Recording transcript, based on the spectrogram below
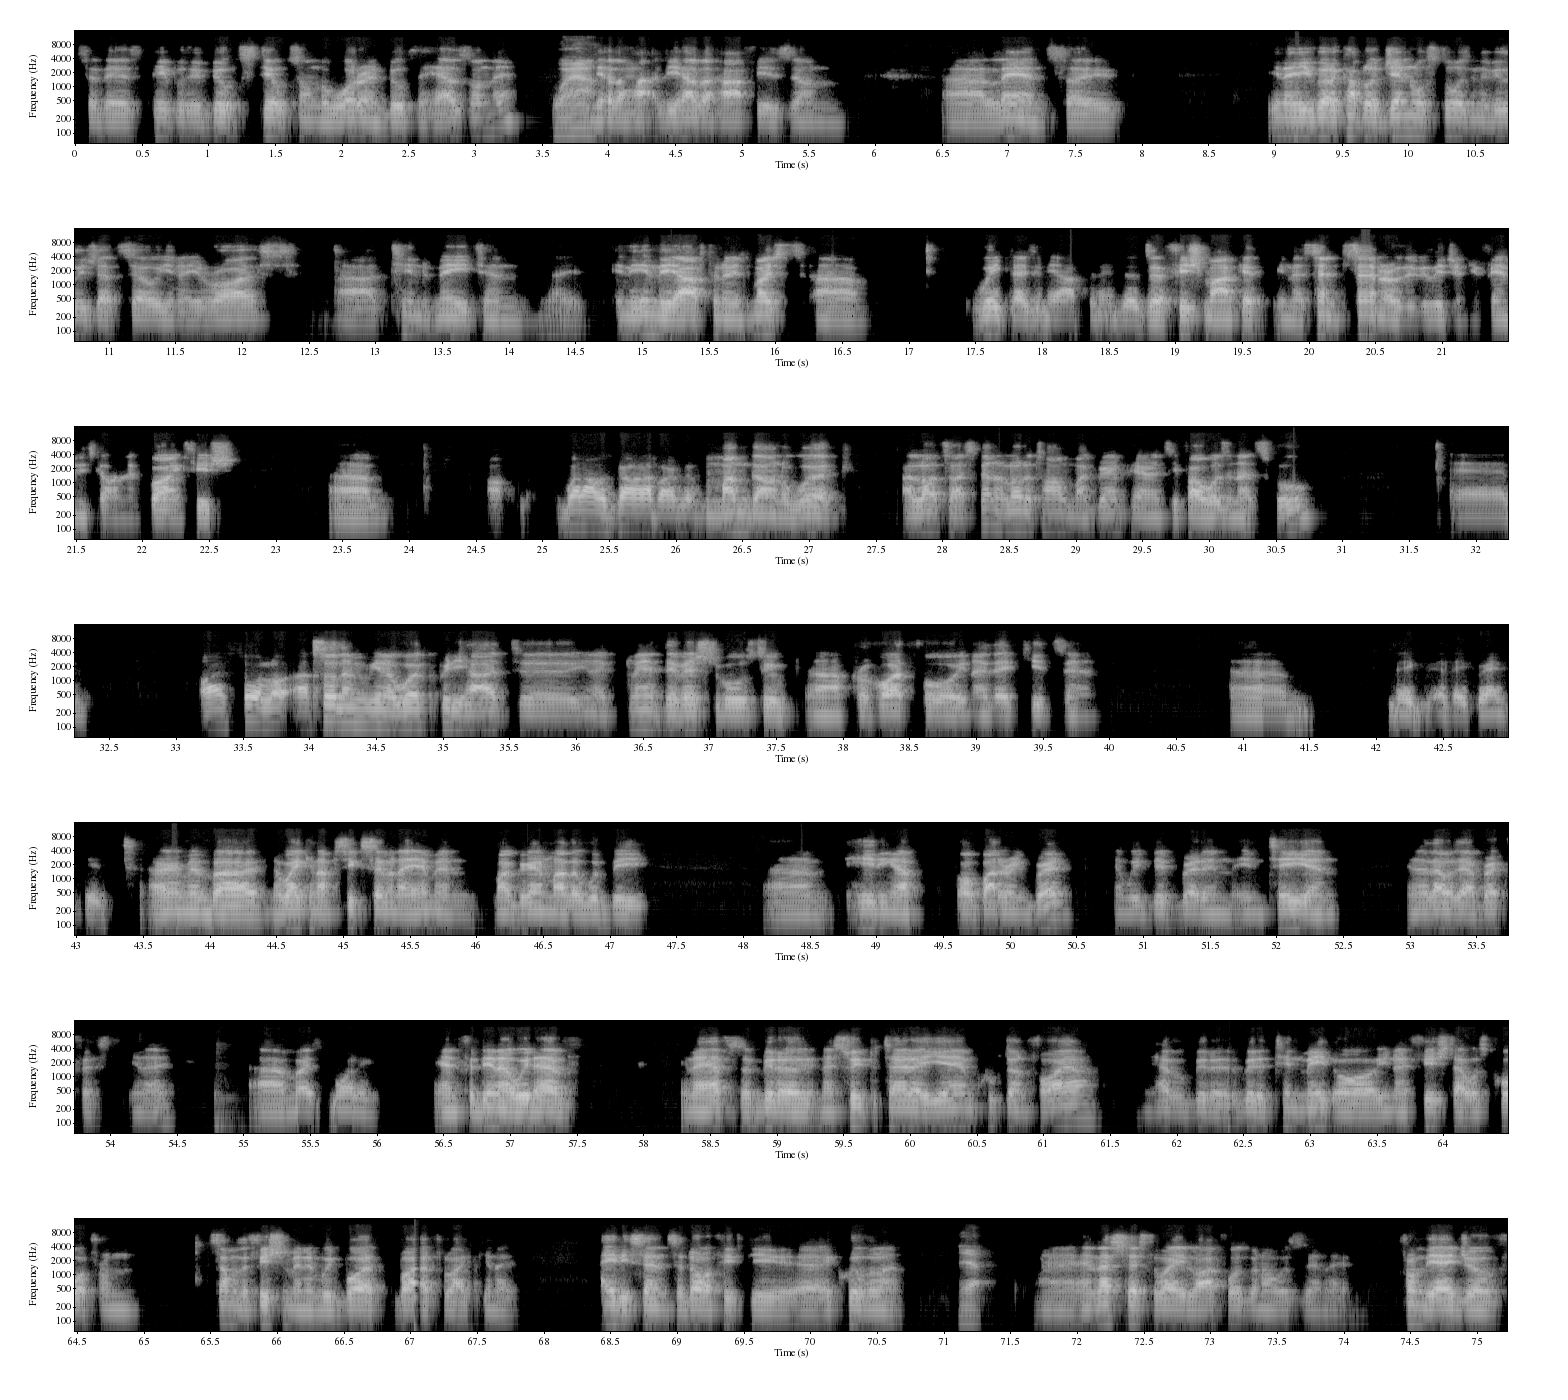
So there's people who built stilts on the water and built the houses on there. Wow. And the other the other half is on uh, land. So you know, you've got a couple of general stores in the village that sell, you know, your rice, uh, tinned meat, and in the in the afternoons, most um, weekdays in the afternoon, there's a fish market in the center of the village, and your family's going and buying fish. Um, when I was growing up, I remember mum going to work a lot. So I spent a lot of time with my grandparents if I wasn't at school. And I saw a lot, I saw them, you know, work pretty hard to, you know, plant their vegetables to uh, provide for, you know, their kids and um, their, their grandkids. I remember you know, waking up 6, 7 a.m. and my grandmother would be um, heating up or buttering bread, and we'd dip bread in, in tea, and you know that was our breakfast. You know, uh, most mornings, and for dinner we'd have, you know, have a bit of you know, sweet potato yam cooked on fire, have a bit of a bit of tinned meat or you know fish that was caught from some of the fishermen, and we'd buy it buy it for like you know eighty cents, a dollar fifty uh, equivalent. Yeah, uh, and that's just the way life was when I was you know, from the age of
